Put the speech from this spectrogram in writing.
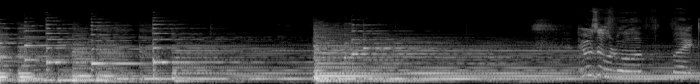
It was a little off, but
